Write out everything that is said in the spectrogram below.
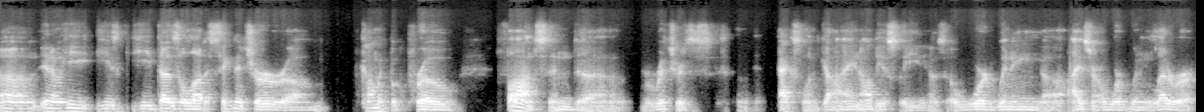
um, you know, he he's he does a lot of signature um, comic book pro fonts and uh, richard's excellent guy and obviously you know award-winning uh, eisner award-winning letterer.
